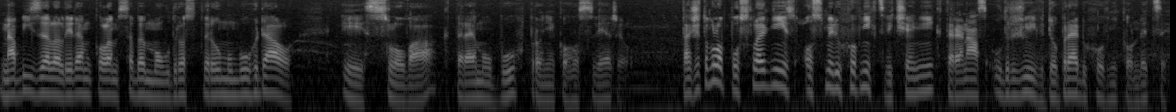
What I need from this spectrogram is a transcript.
Nabízel lidem kolem sebe moudrost, kterou mu Bůh dal, i slova, kterému Bůh pro někoho svěřil. Takže to bylo poslední z osmi duchovních cvičení, které nás udržují v dobré duchovní kondici.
